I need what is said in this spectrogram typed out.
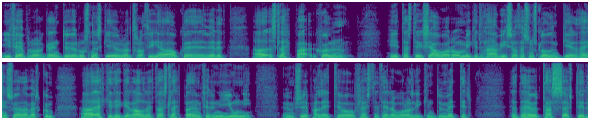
Í februar greindu rúsneski yfirvöld frá því að ákveði hefði verið að sleppa hvölunum. Hítastig sjávar og mikill hafís á þessum slóðum gerir það hins vegar að verkum að ekki þykir ráðlegt að sleppa þeim fyrir í júni um svipaleiti og flesti þeirra voru að líkindum veitir. Þetta hefur tass eftir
